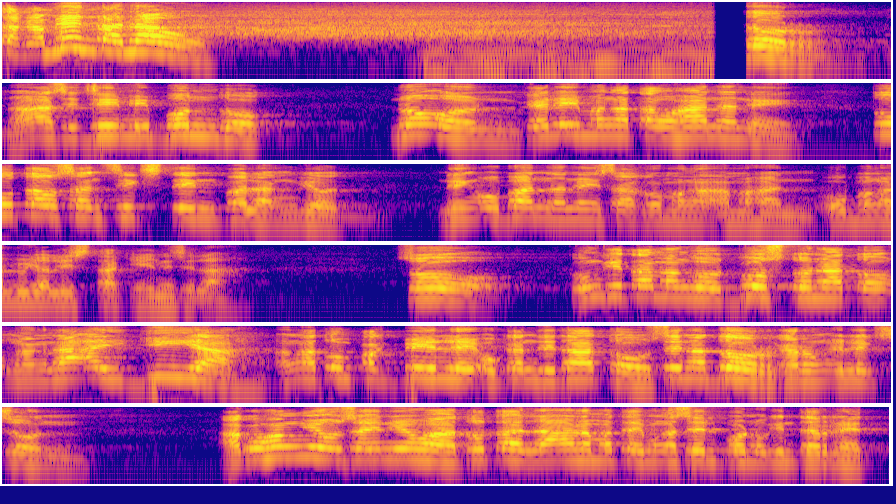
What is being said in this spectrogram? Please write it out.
taga Mindanao. Na si Jimmy Bondok noon kani mga tawhanan eh. 2016 pa lang yun. Ning uban na nay sa akong mga amahan o mga loyalista kini sila so kung kita manggod gusto nato nga naay giya ang atong pagpili og kandidato senador karong eleksyon ako hangyo sa inyo ha total naa naman tayo mga cellphone ug internet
